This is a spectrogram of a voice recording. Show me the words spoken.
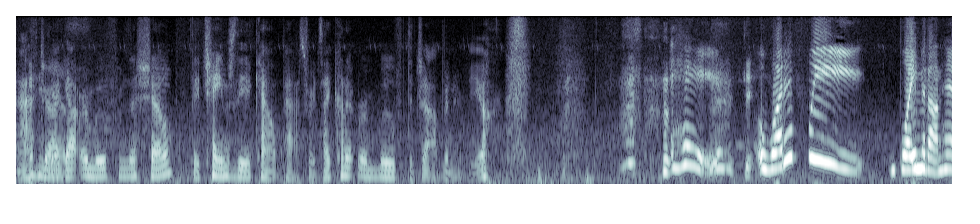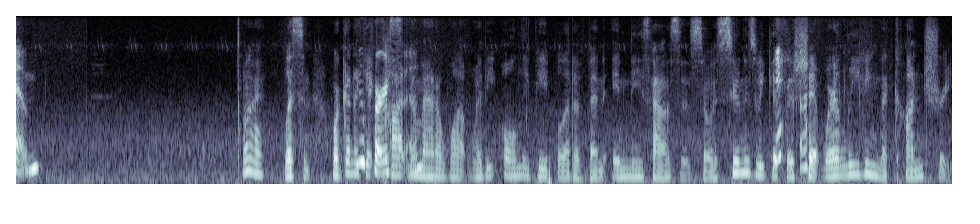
After I got removed from the show, they changed the account passwords. I couldn't remove the job interview. Hey, Did- what if we blame it on him? Okay. Listen, we're gonna New get caught no matter what. We're the only people that have been in these houses. So as soon as we get this shit, we're leaving the country.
